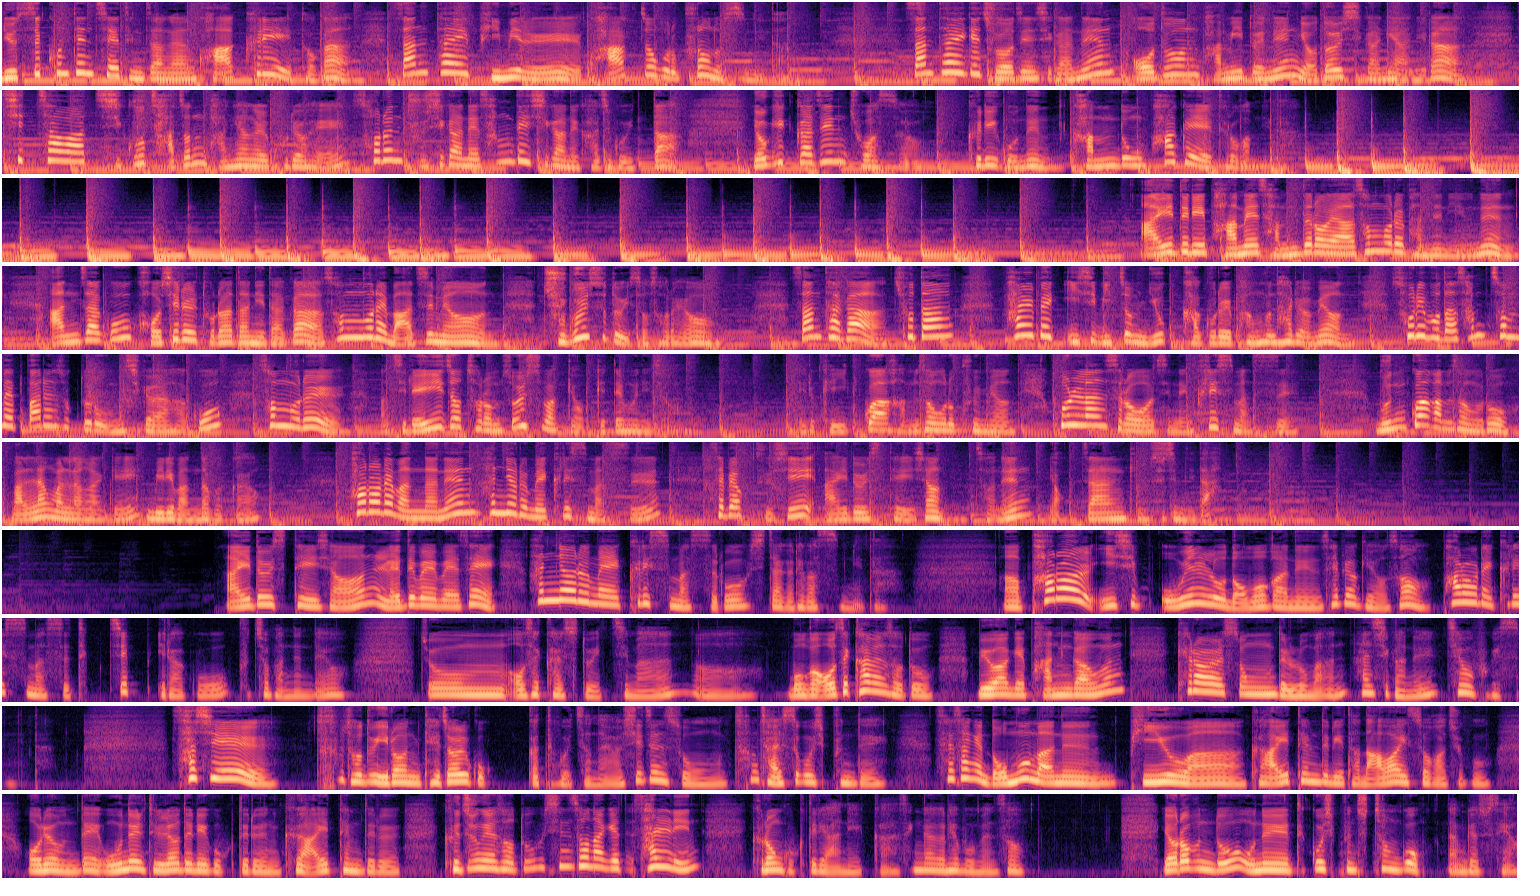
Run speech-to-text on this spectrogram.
뉴스 콘텐츠에 등장한 과학 크리에이터가 산타의 비밀을 과학적으로 풀어놓습니다. 산타에게 주어진 시간은 어두운 밤이 되는 8시간이 아니라 시차와 지구 자전 방향을 고려해 32시간의 상대 시간을 가지고 있다. 여기까진 좋았어요. 그리고는 감동 파괴에 들어갑니다. 아이들이 밤에 잠들어야 선물을 받는 이유는 안 자고 거실을 돌아다니다가 선물에 맞으면 죽을 수도 있어서래요. 산타가 초당 822.6 가구를 방문하려면 소리보다 3,000배 빠른 속도로 움직여야 하고 선물을 마치 레이저처럼 쏠 수밖에 없기 때문이죠. 이렇게 이과 감성으로 풀면 혼란스러워지는 크리스마스. 문과 감성으로 말랑말랑하게 미리 만나볼까요? 8월에 만나는 한여름의 크리스마스 새벽 2시 아이돌 스테이션 저는 역장 김수지입니다. 아이돌 스테이션 레드벨벳의 한여름의 크리스마스로 시작을 해봤습니다. 8월 아, 25일로 넘어가는 새벽이어서 8월의 크리스마스 특집이라고 붙여봤는데요. 좀 어색할 수도 있지만, 어, 뭔가 어색하면서도 묘하게 반가운 캐럴송들로만 한 시간을 채워보겠습니다. 사실 참 저도 이런 계절곡 같은 거 있잖아요. 시즌송 참 잘 쓰고 싶은데 세상에 너무 많은 비유와 그 아이템들이 다 나와 있어가지고 어려운데 오늘 들려드릴 곡들은 그 아이템들을 그 중에서도 신선하게 살린 그런 곡들이 아닐까 생각을 해보면서 여러분도 오늘 듣고 싶은 추천곡 남겨주세요.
